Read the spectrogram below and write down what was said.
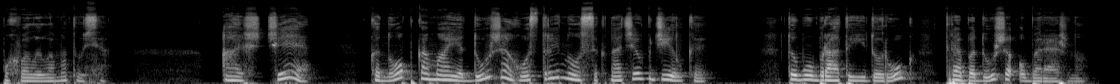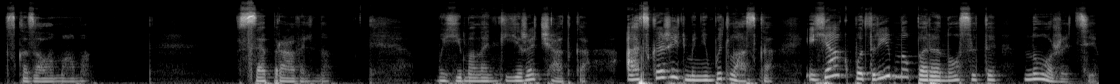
похвалила матуся. А ще кнопка має дуже гострий носик, наче в бджілки. Тому брати її до рук треба дуже обережно, сказала мама. Все правильно. Мої маленькі їжачатка. А скажіть мені, будь ласка, як потрібно переносити ножиці?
